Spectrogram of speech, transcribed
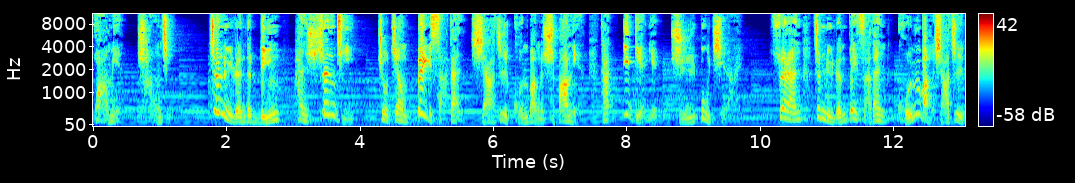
画面场景，这女人的灵和身体。就这样被撒旦辖制捆绑了十八年，他一点也直不起来。虽然这女人被撒旦捆绑辖制，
